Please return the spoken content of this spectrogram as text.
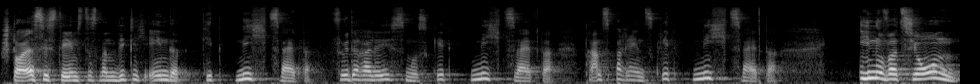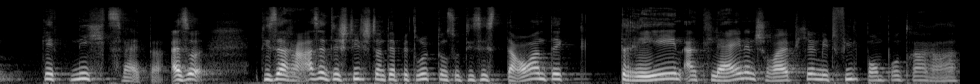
Steuersystems, das man wirklich ändert, geht nichts weiter. Föderalismus geht nichts weiter. Transparenz geht nichts weiter. Innovation geht nichts weiter. Also dieser rasende Stillstand, der bedrückt uns und dieses dauernde Drehen an kleinen Schräubchen mit viel Pomp und Trara,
